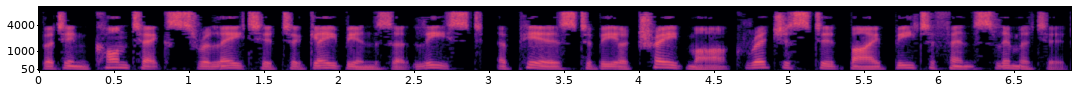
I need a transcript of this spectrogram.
but in contexts related to gabions at least, appears to be a trademark registered by Betafence Limited.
